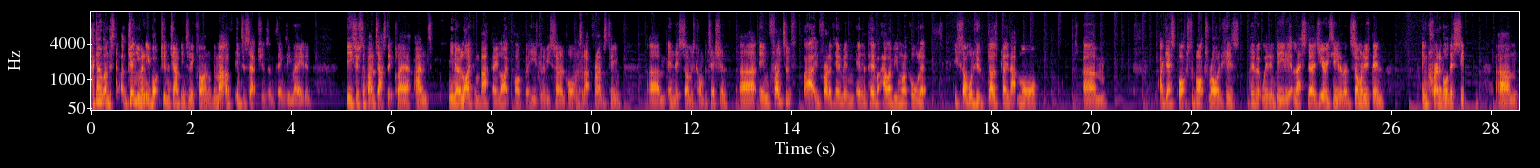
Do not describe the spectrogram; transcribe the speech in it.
I don't understand. Genuinely, watching the Champions League final, the amount of interceptions and things he made, and he's just a fantastic player. And you know, like Mbappe, like Pogba, he's going to be so important to that France team um, in this summer's competition. Uh, in front of uh, in front of him in, in the pivot, however you want to call it, he's someone who does play that more, um, I guess, box to box role in his pivot with Ndidi at Leicester. It's Youri Tielemans, someone who's been incredible this season. Um,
